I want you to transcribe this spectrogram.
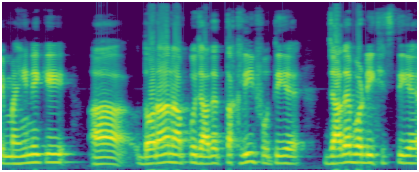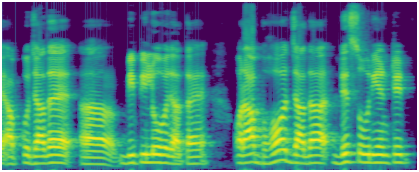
कि महीने के दौरान आपको ज़्यादा तकलीफ़ होती है, ज़्यादा बॉडी खिंचती है, आपको ज़्यादा बीपी लो हो जाता है और आप बहुत ज़्यादा डिसोरिएंटेड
